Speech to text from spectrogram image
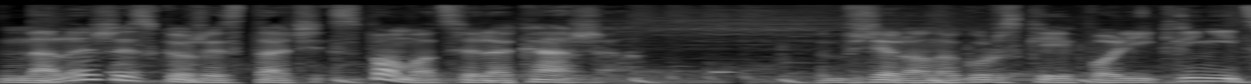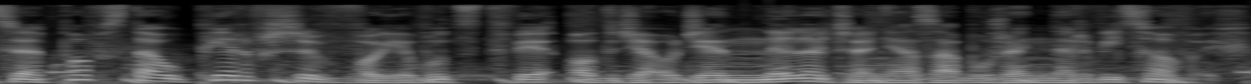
należy skorzystać z pomocy lekarza. W Zielonogórskiej Poliklinice powstał pierwszy w województwie oddział dzienny leczenia zaburzeń nerwicowych,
